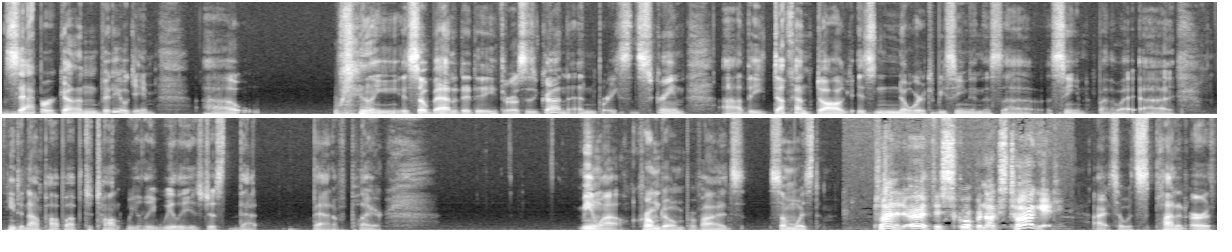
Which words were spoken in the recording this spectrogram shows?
zapper gun video game. Uh, Wheelie is so bad at it, he throws his gun and breaks the screen. Uh, the Duck Hunt dog is nowhere to be seen in this uh, scene, by the way. Uh, he did not pop up to taunt Wheelie. Wheelie is just that bad of a player. Meanwhile, Chrome Dome provides some wisdom. Planet Earth is Scorponok's target. All right, so it's planet Earth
